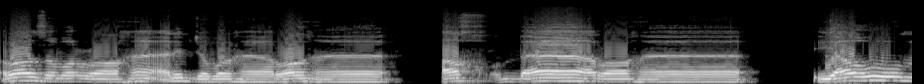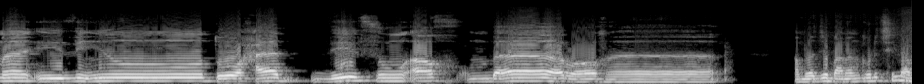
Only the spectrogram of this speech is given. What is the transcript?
را زبر راها ألف جبر ها راها أخبارها يومئذ تحدث أخبارها আমরা যে বানান করেছিলাম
